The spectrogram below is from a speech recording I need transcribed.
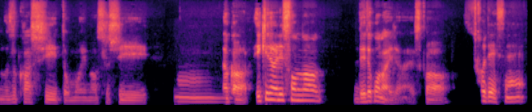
難しいと思いますし、うん。なんかいきなりそんな出てこないじゃないですか。そうですね。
